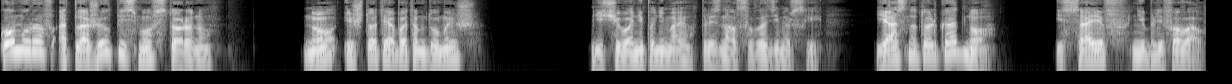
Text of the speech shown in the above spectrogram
Комуров отложил письмо в сторону. «Ну, и что ты об этом думаешь?» «Ничего не понимаю», — признался Владимирский. «Ясно только одно. Исаев не блефовал.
